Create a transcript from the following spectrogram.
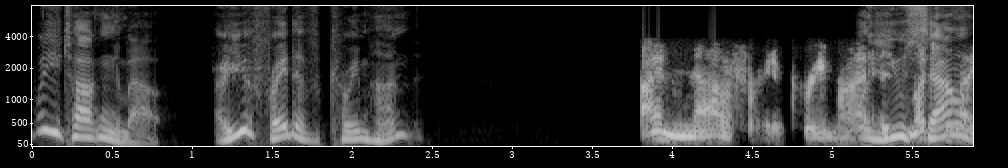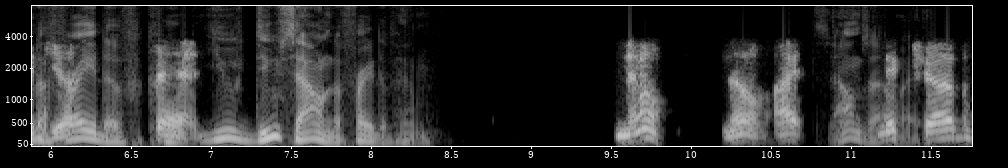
What are you talking about? Are you afraid of Kareem Hunt? I'm not afraid of Kareem Hunt. Well, you sound afraid of. Said, you do sound afraid of him. No, no. I sounds Nick way. Chubb.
